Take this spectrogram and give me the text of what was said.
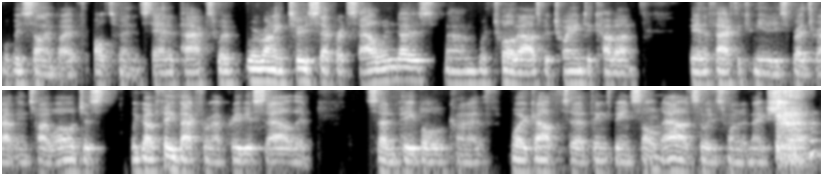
we'll be selling both ultimate and standard packs. We're, we're running two separate sale windows um, with 12 hours between to cover being the fact the community spread throughout the entire world. Just we got feedback from our previous sale that certain people kind of woke up to things being sold out. So we just wanted to make sure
